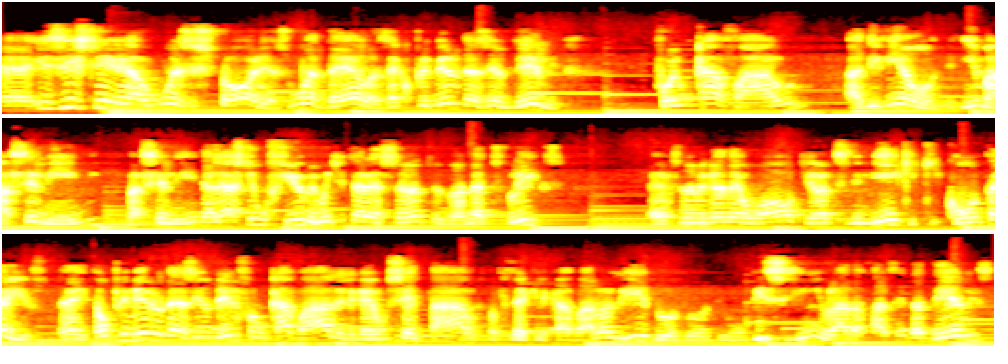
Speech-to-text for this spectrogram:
É, existem algumas histórias, uma delas é que o primeiro desenho dele foi um cavalo, adivinha onde? Em Marceline, Marceline. Aliás, tem um filme muito interessante na Netflix, é, se não me engano é Walt antes de Mickey, que conta isso. Né? Então o primeiro desenho dele foi um cavalo, ele ganhou um centavo para fazer aquele cavalo ali, do, do, de um vizinho lá da fazenda deles.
